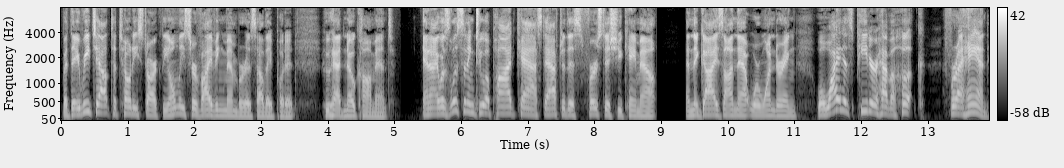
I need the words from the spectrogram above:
but they reach out to Tony Stark, the only surviving member is how they put it, who had no comment. And I was listening to a podcast after this first issue came out, and the guys on that were wondering, well, why does Peter have a hook for a hand?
